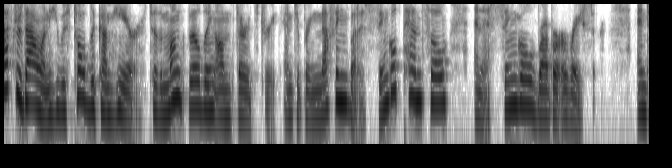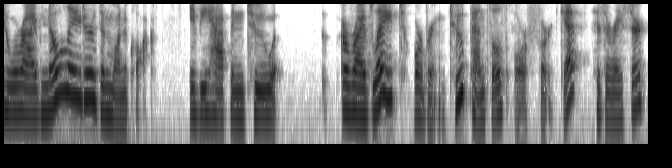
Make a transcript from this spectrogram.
After that one, he was told to come here, to the Monk Building on 3rd Street, and to bring nothing but a single pencil and a single rubber eraser, and to arrive no later than 1 o'clock. If he happened to arrive late, or bring two pencils, or forget his eraser,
